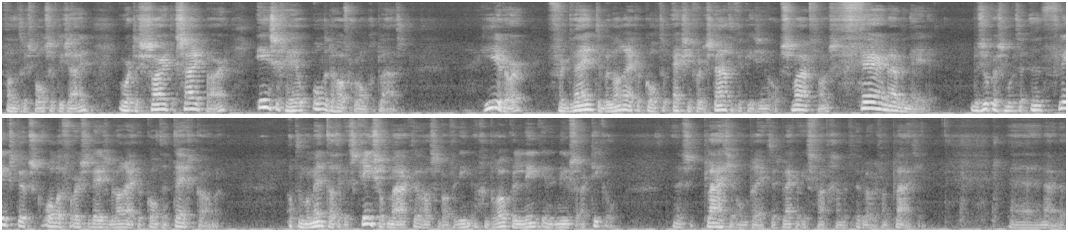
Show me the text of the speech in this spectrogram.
van het responsive design wordt de sidebar in zijn geheel onder de hoofdkolom geplaatst. Hierdoor verdwijnt de belangrijke call to action voor de statenverkiezingen op smartphones ver naar beneden. Bezoekers moeten een flink stuk scrollen voor ze deze belangrijke content tegenkomen. Op het moment dat ik het screenshot maakte, was er bovendien een gebroken link in het nieuwste artikel. Dus het plaatje ontbreekt, dus blijkbaar iets fout gaan met het uploaden van het plaatje. Uh, nou, dat,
